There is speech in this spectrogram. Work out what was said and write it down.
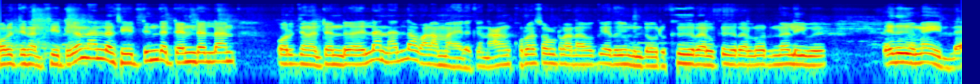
ஒரிஜினல் சீட்டுகள் நல்ல சீட்டு இந்த டெண்டெல்லாம் ஒரிஜினல் டெண்டு எல்லாம் நல்ல வளமாக இருக்குது நான் குறை சொல்கிற அளவுக்கு எதுவும் இந்த ஒரு கீறல் கீறல் ஒரு நெளிவு எதுவுமே இல்லை.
